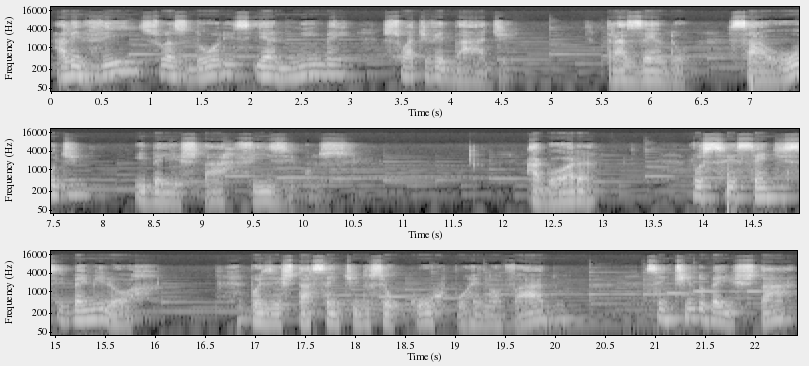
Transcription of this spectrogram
aliviem suas dores e animem sua atividade trazendo saúde e bem-estar físicos. Agora você sente-se bem melhor, pois está sentindo seu corpo renovado, sentindo bem-estar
